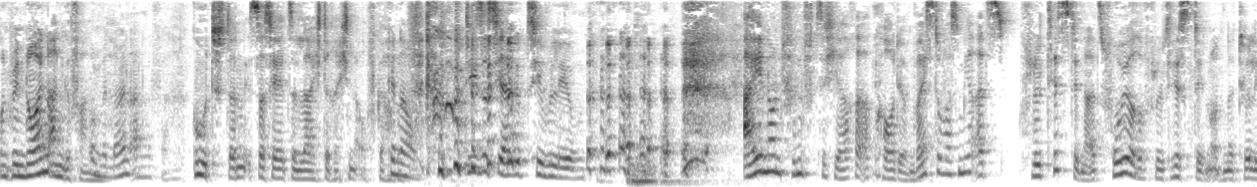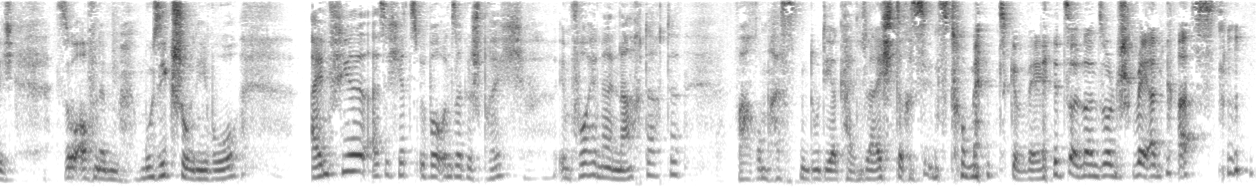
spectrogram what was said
Und mit neun angefangen. Und mit neun angefangen. Gut, dann ist das ja jetzt eine leichte Rechenaufgabe. Genau. Dieses Jahr gibt's Jubiläum. 51 Jahre Akkordeon. Weißt du, was mir als Flötistin, als frühere Flötistin und natürlich so auf einem Musikschulniveau einfiel, als ich jetzt über unser Gespräch im Vorhinein nachdachte, warum hast du dir kein leichteres Instrument gewählt, sondern so einen schweren Kasten?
